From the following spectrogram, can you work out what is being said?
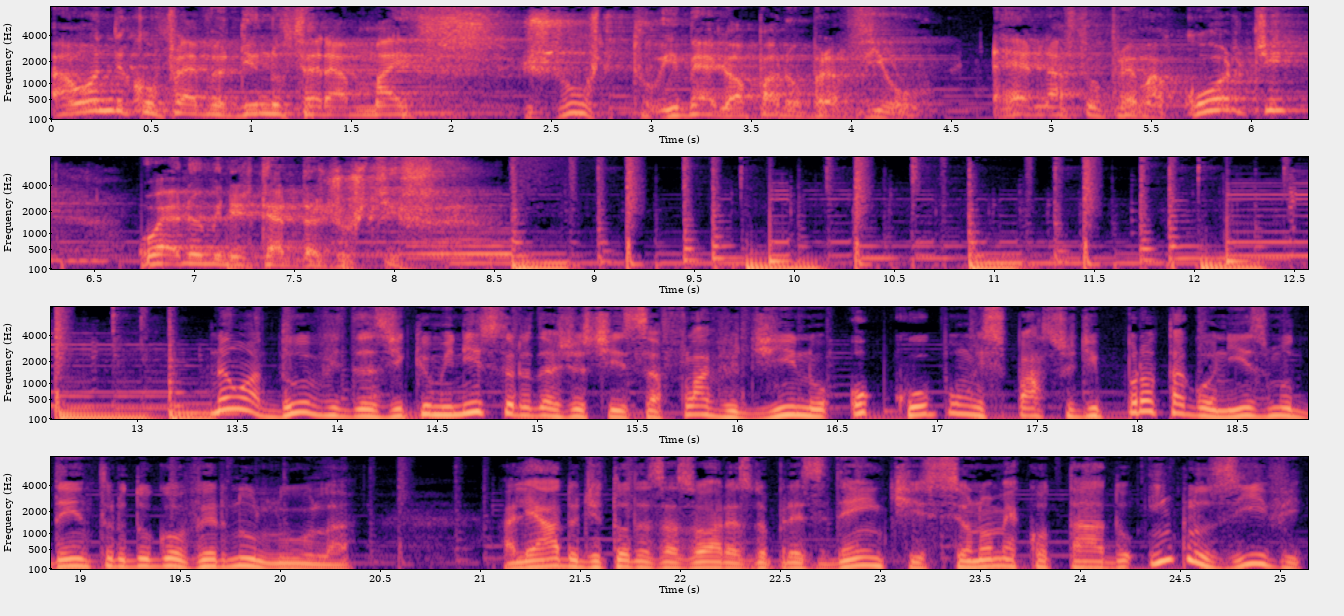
aonde que o Flávio Dino será mais justo e melhor para o Brasil? É na Suprema Corte ou é no Ministério da Justiça? Não há dúvidas de que o ministro da Justiça Flávio Dino ocupa um espaço de protagonismo dentro do governo Lula. Aliado de todas as horas do presidente, seu nome é cotado, inclusive,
